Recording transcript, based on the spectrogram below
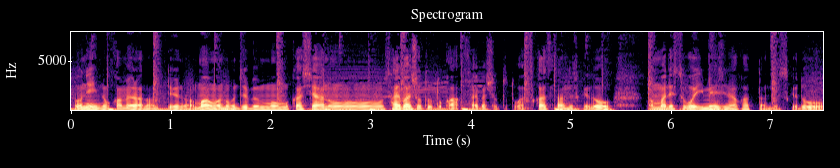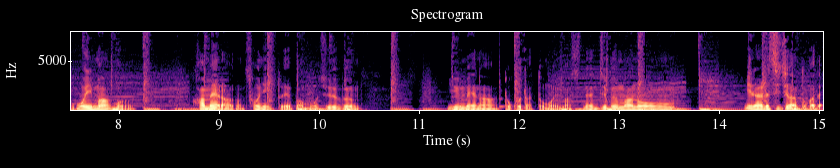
ソニーのカメラなんていうのは、まあ、あの自分も昔、あのサイバーショットとか、サイバーショットとか使ってたんですけど、あんまりすごいイメージなかったんですけど、もう今はもうカメラのソニーといえばもう十分有名なとこだと思いますね。自分もあのミラーレス一眼とかで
